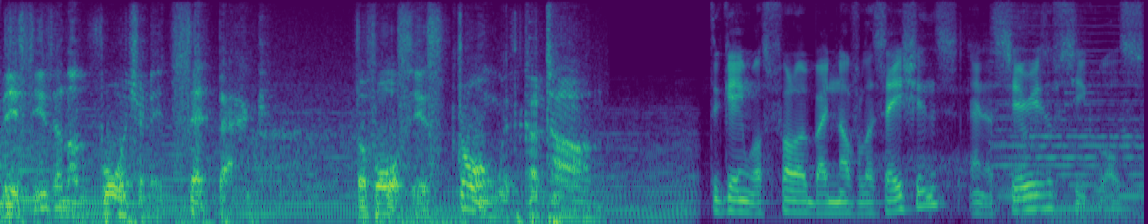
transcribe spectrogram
This is an unfortunate setback. The Force is strong with Katarn. The game was followed by novelizations and a series of sequels.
